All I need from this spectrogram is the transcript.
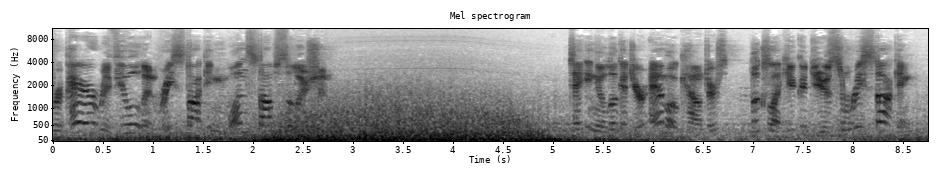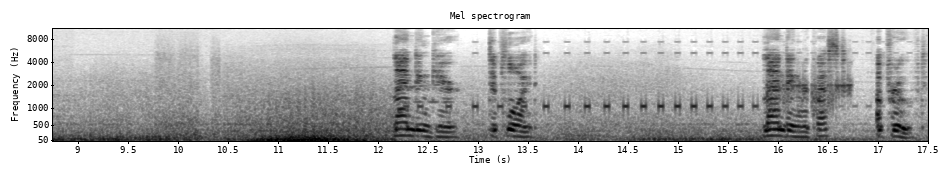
Repair, refuel, and restocking one-stop solution. Taking a look at your ammo counters, looks like you could use some restocking. Landing gear deployed. Landing request approved.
